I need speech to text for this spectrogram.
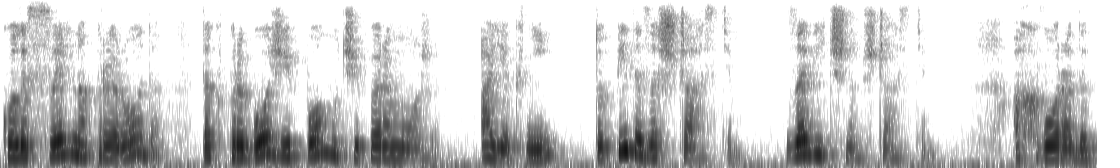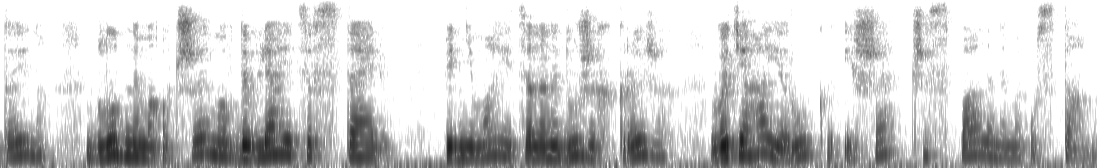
коли сильна природа, так при Божій помочі переможе, а як ні, то піде за щастям, за вічним щастям. А хвора дитина блудними очима вдивляється в стелю, піднімається на недужих крижах, витягає руки і шепче спаленими устами.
